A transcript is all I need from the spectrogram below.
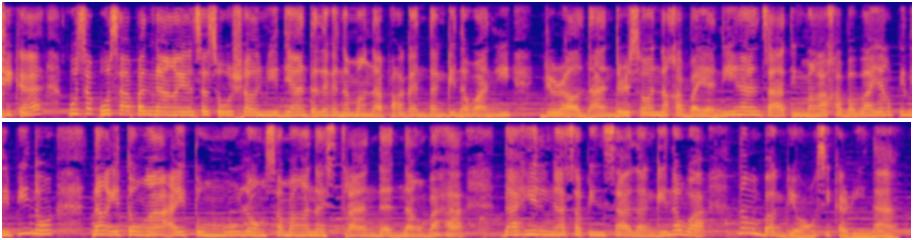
Kachika! Usap-usapan nga ngayon sa social media ang talaga namang napakagandang ginawa ni Gerald Anderson na kabayanihan sa ating mga kababayang Pilipino nang ito nga ay tumulong sa mga na-stranded ng baha dahil nga sa pinsalang ginawa ng bagyong si Karina.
